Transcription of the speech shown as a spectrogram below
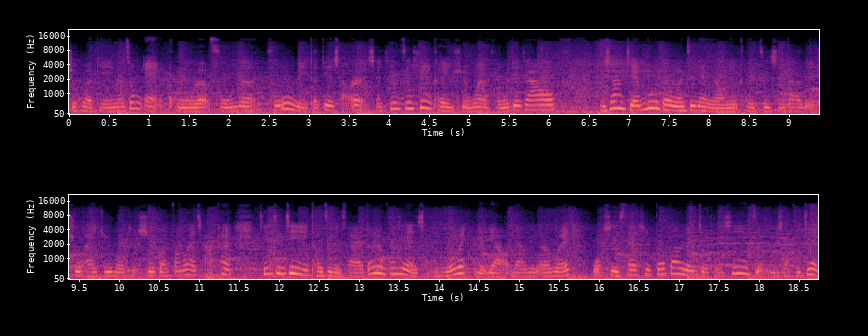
就会便宜了中哎，苦了服务了服务你的店小二。详细资讯可以询问服务店家哦。以上节目的文字内容也可以自行到脸书、IG 或者是官方外查看。请谨记，投资理财都有风险，想入微微也要量力而为。我是赛事播报员佐藤新叶子，我们下次见。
